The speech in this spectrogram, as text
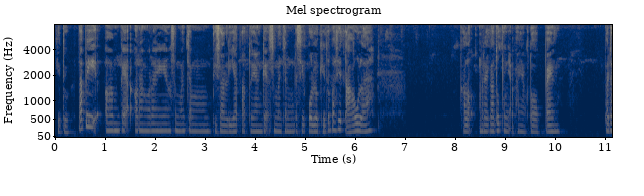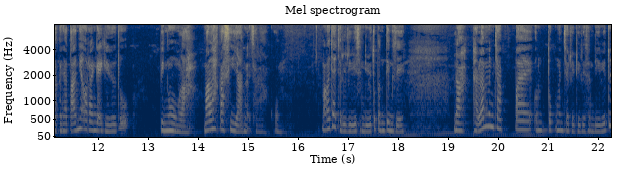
gitu. Tapi um, kayak orang-orang yang semacam bisa lihat atau yang kayak semacam psikolog itu pasti tahu lah kalau mereka tuh punya banyak topeng. Pada kenyataannya orang kayak gitu tuh bingung lah malah kasihan cara aku. Makanya jadi diri sendiri tuh penting sih Nah, dalam mencapai untuk menjadi diri sendiri itu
